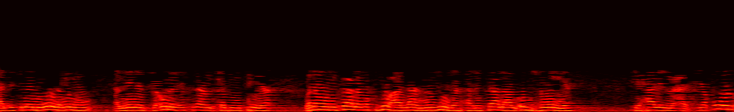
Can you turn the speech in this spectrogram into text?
الإسلاميون منهم الذين يدعون الإسلام كابن سينا وله رسالة مطبوعة الآن موجودة الرسالة الاضحويه في حال المعاد. يقول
